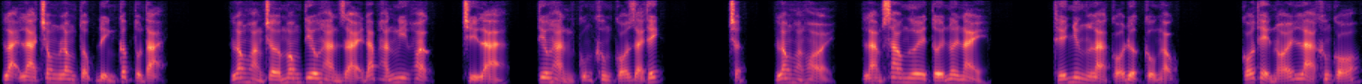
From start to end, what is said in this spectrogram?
lại là trong Long tộc đỉnh cấp tồn tại. Long Hoàng chờ mong Tiêu Hàn giải đáp hắn nghi hoặc, chỉ là, Tiêu Hàn cũng không có giải thích. Chật, Long Hoàng hỏi, làm sao ngươi tới nơi này? Thế nhưng là có được cầu ngọc. Có thể nói là không có.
